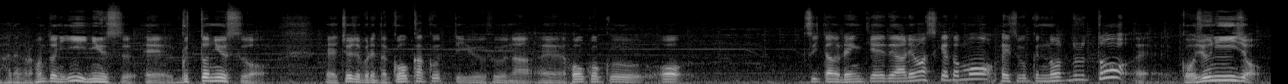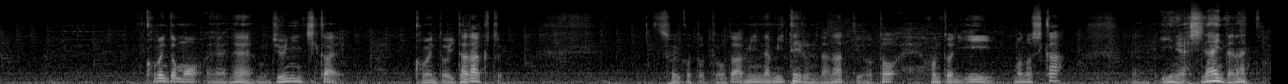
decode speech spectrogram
だから本当にいいニュース、えーグッドニュースをえー長女ブレンダー合格っていう風な、えー報告をツイッターの連携でありますけども、フェイスブックに載ると、えー50人以上、コメントも、えーね、もう10人近いコメントをいただくという、そういうことってことはみんな見てるんだなっていうのと本当にいいものしか、えー、いいねはしないんだなっていう、ね、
